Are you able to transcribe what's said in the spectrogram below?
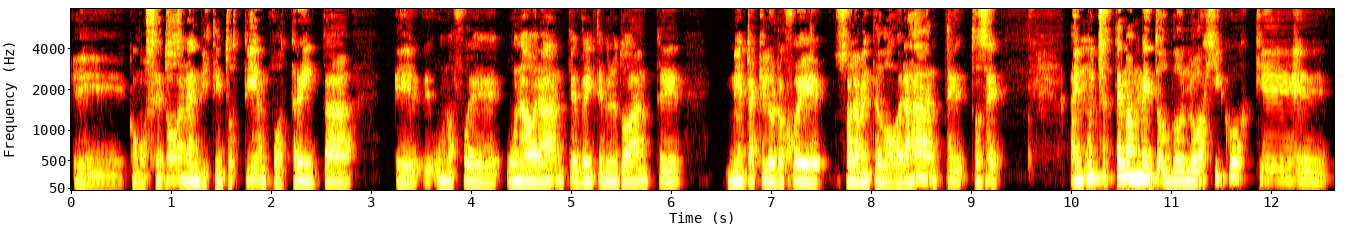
eh, como cetona en distintos tiempos, 30, eh, uno fue una hora antes, 20 minutos antes, mientras que el otro fue solamente dos horas antes. Entonces, hay muchos temas metodológicos que,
